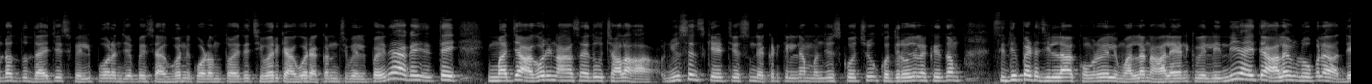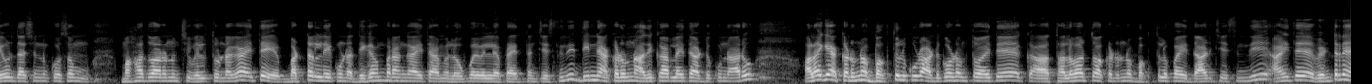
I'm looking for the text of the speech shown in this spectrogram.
ఉండొద్దు దయచేసి వెళ్ళిపోవాలని చెప్పేసి అగోరిని కోవడంతో అయితే చివరికి అగోరి అక్కడి నుంచి వెళ్ళిపోయింది. అయితే ఈ మధ్య అగోరి నాగసాధు చాలా న్యూసెన్స్ క్రియేట్ చేస్తుంది ఎక్కడికి వెళ్ళినా మనం చూసుకోవచ్చు. కొద్ది రోజుల క్రితం సిద్దిపేట జిల్లా కొమరవెల్లి మల్లన్న ఆలయానికి వెళ్ళింది. అయితే ఆలయం లోపల దేవుడి దర్శనం కోసం మహాద్వారం నుంచి వెళ్తుండగా అయితే బట్టలు లేకుండా దిగంబరంగా అయితే ఆమె లోపల వెళ్ళే ప్రయత్నం చేసింది. దీన్ని అక్కడ ఉన్న అధికారులు అయితే అడ్డుకున్నారు. అలాగే అక్కడున్న భక్తులు కూడా అడ్డుకోవడంతో అయితే తలవార్తో అక్కడున్న భక్తులపై దాడి చేసింది. అయితే వెంటనే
